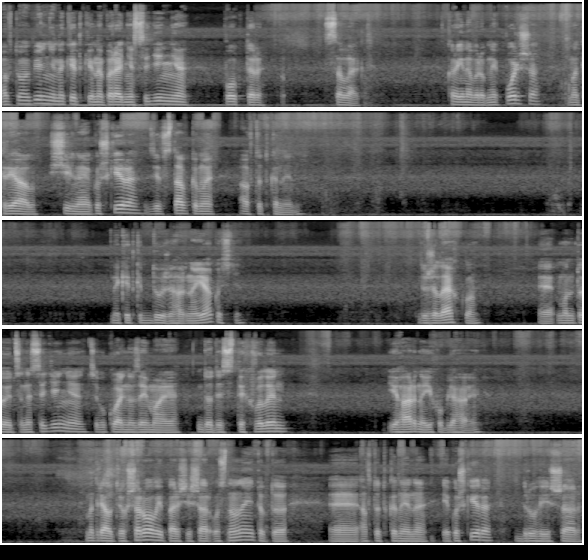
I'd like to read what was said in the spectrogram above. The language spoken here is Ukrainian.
Автомобільні накидки на переднє сидіння Покter Select. Країна-виробник Польща. Матеріал щільна екошкіра зі вставками автотканин. Накидки дуже гарної якості. Дуже легко е, монтуються на сидіння. Це буквально займає до 10 хвилин і гарно їх облягають. Матеріал трьохшаровий, перший шар основний, тобто е, автотканина екошкіра, другий шар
